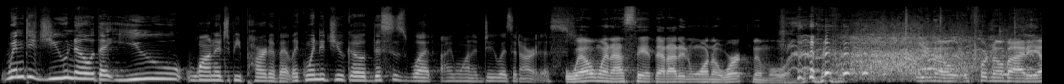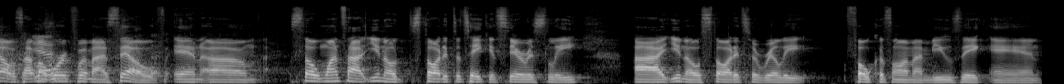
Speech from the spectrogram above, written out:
When did you know that you wanted to be part of it? Like when did you go, this is what I want to do as an artist? Well, when I said that, I didn't want to work no more. you know, for nobody else. I'm Yeah. gonna work for myself. And um, so once I, you know, started to take it seriously, I, you know, started to really focus on my music and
